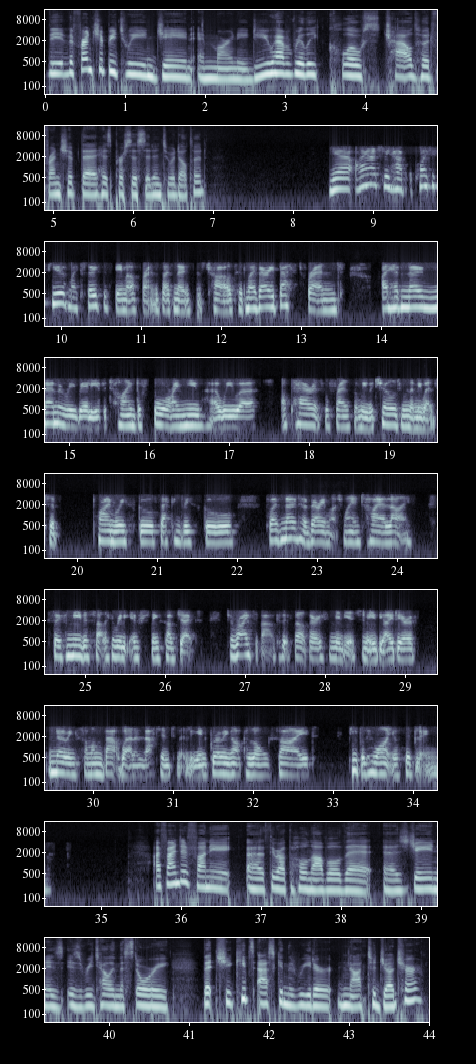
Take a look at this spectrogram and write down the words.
The the friendship between Jane and Marnie, do you have a really close childhood friendship that has persisted into adulthood? Yeah, I actually have quite a few of my closest female friends I've known since childhood. My very best friend, I have no memory really of a time before I knew her. We were our parents were friends when we were children, then we went to primary school, secondary school. So I've known her very much my entire life. So for me, this felt like a really interesting subject to write about because it felt very familiar to me. The idea of knowing someone that well and that intimately and growing up alongside people who aren't your siblings. I find it funny uh, throughout the whole novel that as Jane is is retelling the story, that she keeps asking the reader not to judge her.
